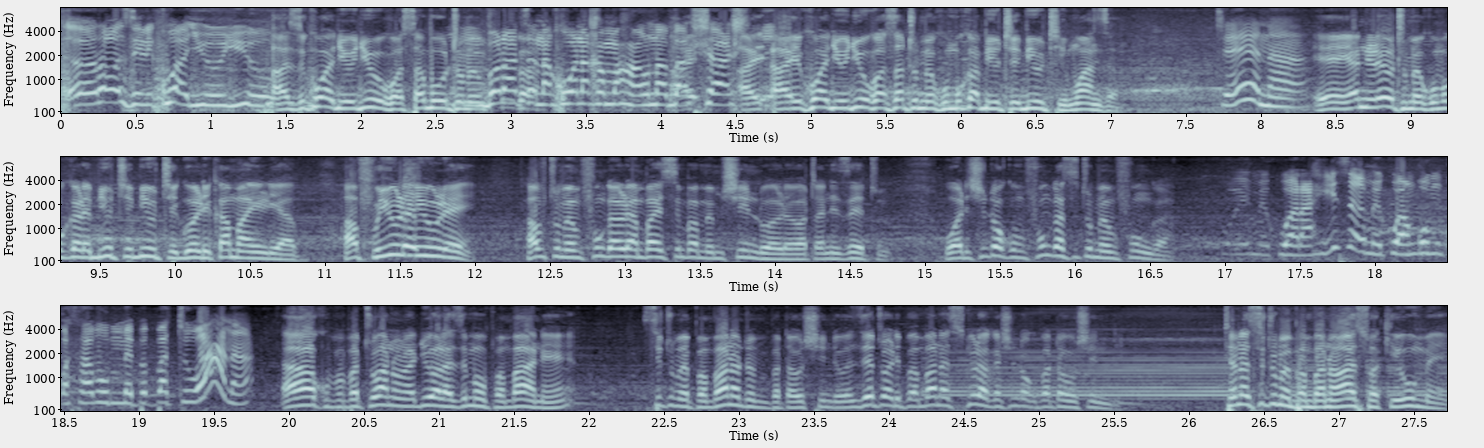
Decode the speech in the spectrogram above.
uh, roho zilikuwa juu juu. Hazikuwa juu juu kwa sababu Mbona tumemfunga tena kuona kama hauna bashasha haikuwa juu juu kwa sababu tumekumbuka beauty beauty Mwanza. tena? Eh, yani leo tumekumbuka ile beauty beauty goli kama hili hapa. Alafu yule yule, alafu tumemfunga yule ambaye Simba amemshindwa wale watani zetu. Walishindwa kumfunga, sisi tumemfunga. Kwa hiyo imekuwa rahisi au imekuwa ngumu kwa sababu mmepapatuana? Ah, kupapatuana unajua lazima upambane. Sisi tumepambana tumepata ushindi. Wenzetu walipambana siku ile akashindwa kupata ushindi. Tena sisi tumepambana wasi wa kiume.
